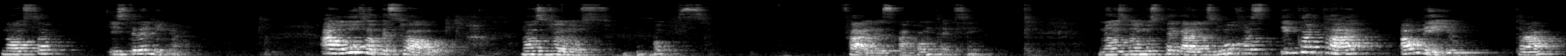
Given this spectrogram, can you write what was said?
nossa estrelinha. A uva, pessoal, nós vamos... Ops, falhas acontecem. Nós vamos pegar as uvas e cortar ao meio, tá?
